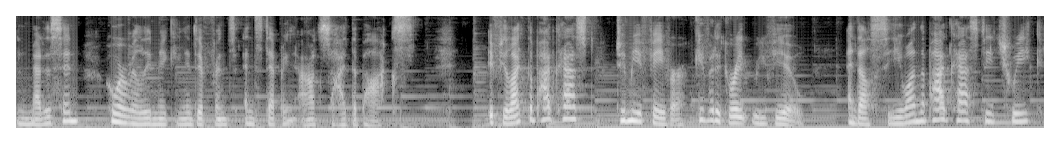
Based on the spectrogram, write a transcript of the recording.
and medicine who are really making a difference and stepping outside the box. If you like the podcast, do me a favor, give it a great review and I'll see you on the podcast each week.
